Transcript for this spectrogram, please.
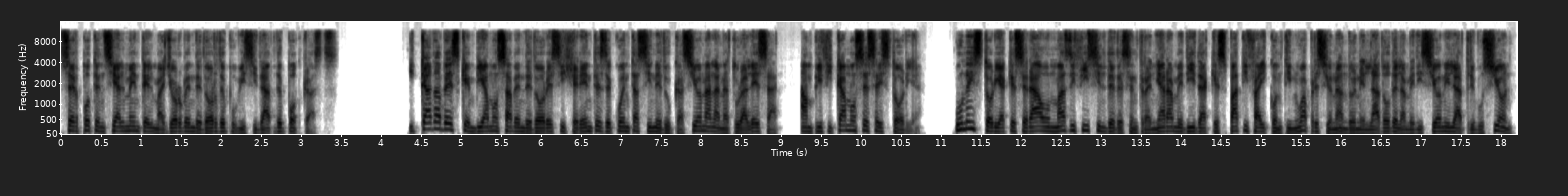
ser potencialmente el mayor vendedor de publicidad de podcasts. Y cada vez que enviamos a vendedores y gerentes de cuentas sin educación a la naturaleza, amplificamos esa historia. Una historia que será aún más difícil de desentrañar a medida que Spotify continúa presionando en el lado de la medición y la atribución,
